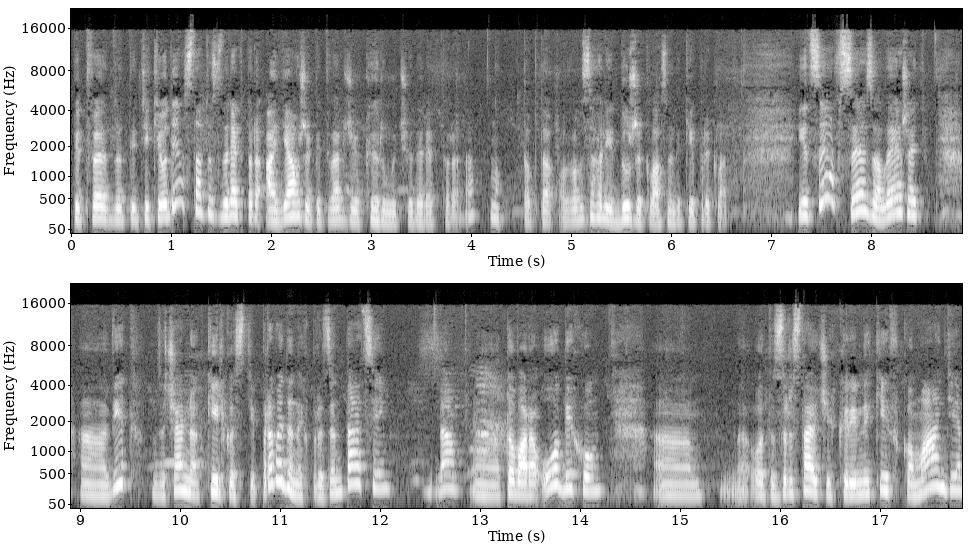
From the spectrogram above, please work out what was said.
підтвердити тільки один статус директора, а я вже підтверджую керуючого директора. Да? Ну, тобто, взагалі дуже класний такий приклад. І це все залежить е, від, звичайно, кількості проведених презентацій, да, е, товарообігу, е, от зростаючих керівників в команді,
